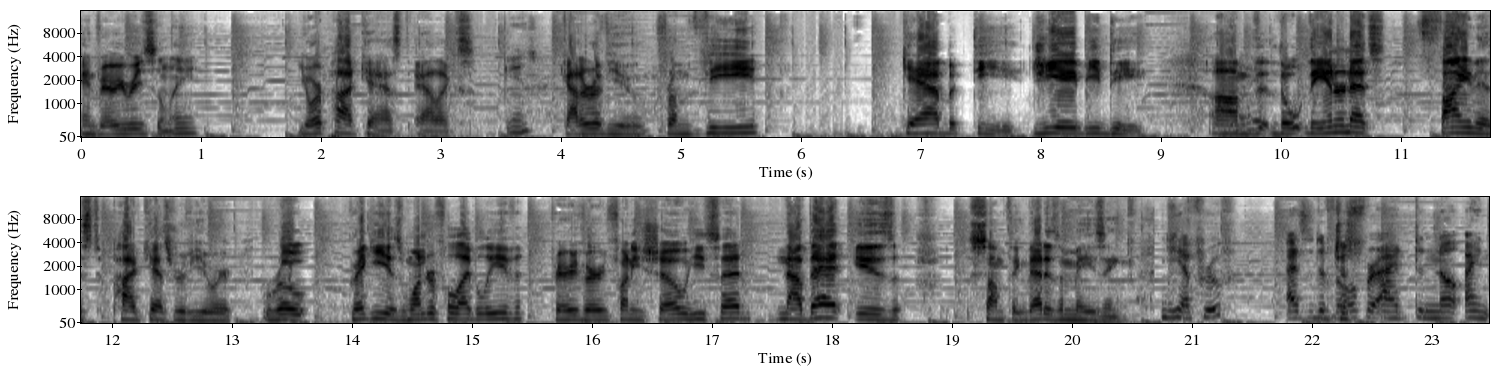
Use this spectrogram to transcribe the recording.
and very recently, your podcast, Alex, Yes. got a review from the Gab D, G A B D, um, the, the the internet's finest podcast reviewer, wrote. Greggy is wonderful, I believe. Very, very funny show, he said. Now, that is something. That is amazing. You have proof? As a developer, I had to know. I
